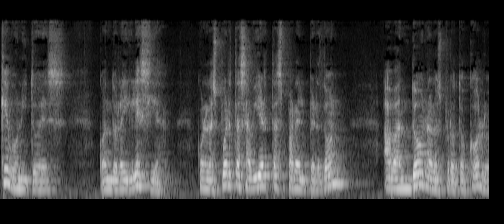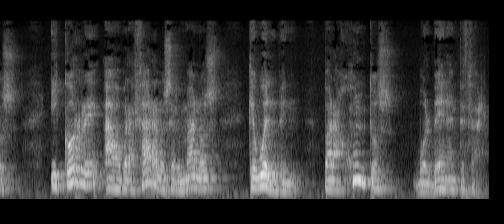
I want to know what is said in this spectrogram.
Qué bonito es cuando la Iglesia, con las puertas abiertas para el perdón, abandona los protocolos y corre a abrazar a los hermanos que vuelven para juntos volver a empezar.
